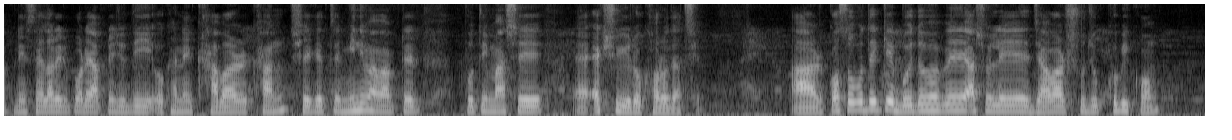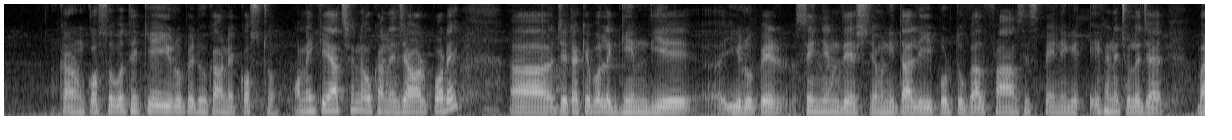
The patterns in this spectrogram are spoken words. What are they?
আপনি স্যালারির পরে আপনি যদি ওখানে খাবার খান, সেক্ষেত্রে মিনিমাম আপনার প্রতি মাসে একশো ইউরো খরচ আছে। আর কসোভো থেকে বৈধভাবে আসলে যাওয়ার সুযোগ খুবই কম, কারণ কসোভো থেকে ইউরোপে ঢোকা অনেক কষ্ট। অনেকে আছেন ওখানে যাওয়ার পরে যেটাকে বলে গেম দিয়ে ইউরোপের সেনজেন দেশ যেমন ইতালি, পর্তুগাল, ফ্রান্স, স্পেন এখানে চলে যায় বা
